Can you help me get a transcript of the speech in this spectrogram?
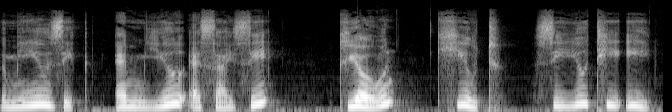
music, music, 귀여운, cute, cute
